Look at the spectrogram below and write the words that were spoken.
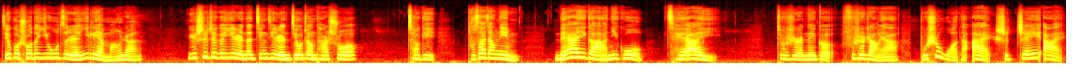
结果说的一屋子人一脸茫然，于是这个艺人的经纪人纠正他说，超级菩萨讲，你呢，阿姨个，你个，呢，就是那个副社长呀。不是我的爱，是 J 爱。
